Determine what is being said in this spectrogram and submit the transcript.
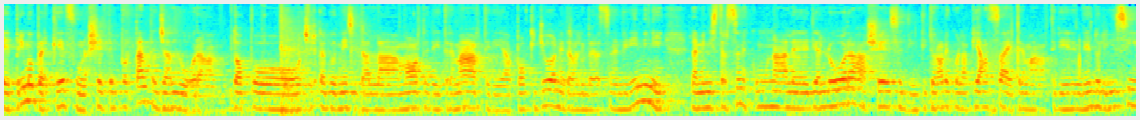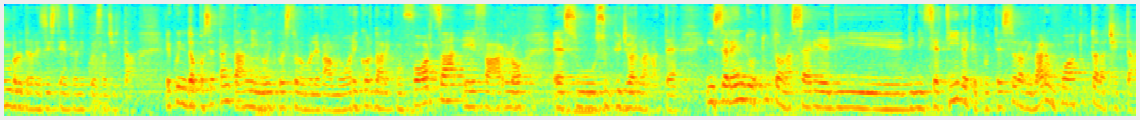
E primo perché fu una scelta importante già allora, dopo circa due mesi dalla morte dei tre martiri, a pochi giorni dalla liberazione di Rimini, l'amministrazione comunale di allora scelse di intitolare quella piazza ai tre martiri, rendendoli il simbolo della resistenza di questa città. E quindi dopo 70 anni noi questo lo volevamo ricordare con forza e farlo eh, su, su, più giornate, inserendo tutta una serie di, di, iniziative che potessero arrivare un po' a tutta la città,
